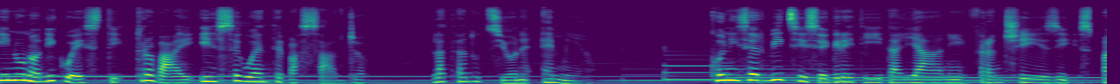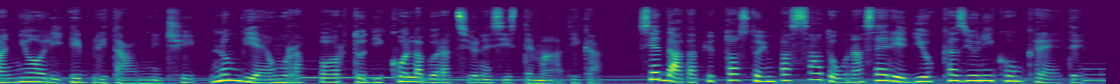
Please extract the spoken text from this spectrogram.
In uno di questi trovai il seguente passaggio. La traduzione è mia. Con i servizi segreti italiani, francesi, spagnoli e britannici non vi è un rapporto di collaborazione sistematica. Si è data piuttosto in passato una serie di occasioni concrete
